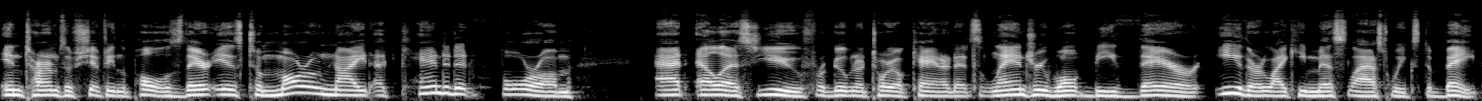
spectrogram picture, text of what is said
in terms of shifting the polls. There is tomorrow night a candidate forum at LSU for gubernatorial candidates. Landry won't be there either, like he missed last week's debate.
